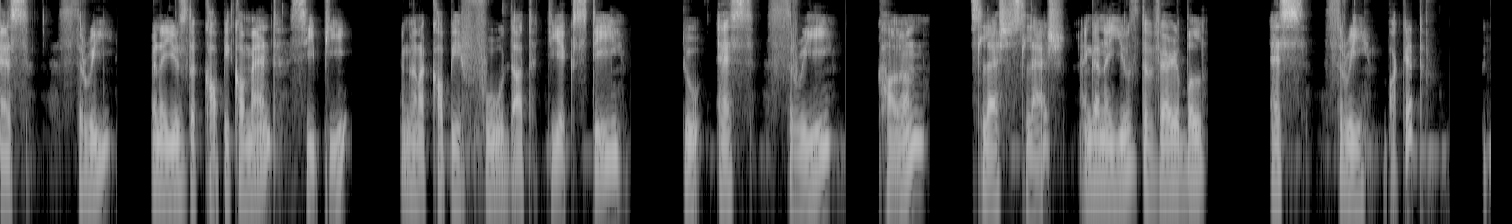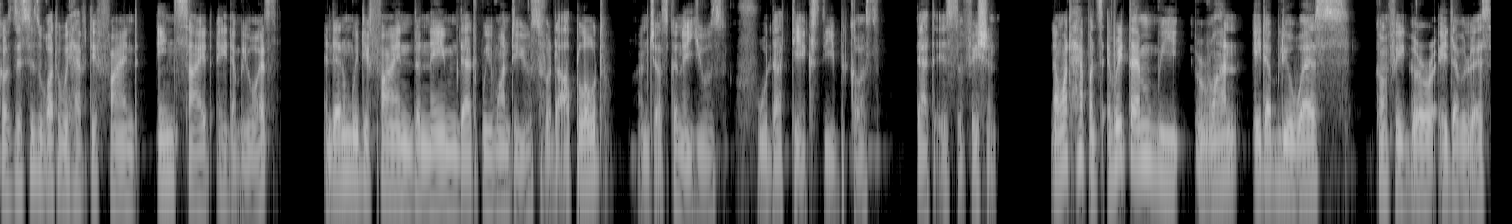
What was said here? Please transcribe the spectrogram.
S3. I'm going to use the copy command, cp. I'm going to copy foo.txt to S3 colon slash slash. I'm going to use the variable S3 bucket because this is what we have defined inside AWS. And then we define the name that we want to use for the upload. I'm just going to use foo.txt because that is sufficient. Now, what happens every time we run AWS configure AWS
